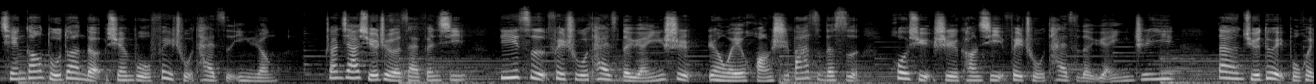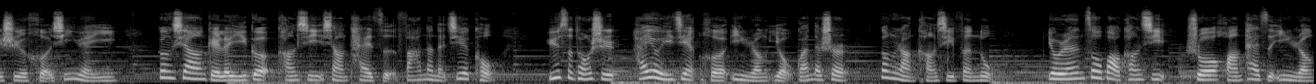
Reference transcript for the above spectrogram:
钱刚独断地宣布废除太子胤禛。专家学者在分析，第一次废除太子的原因是认为皇室八子的死或许是康熙废除太子的原因之一，但绝对不会是核心原因。更像给了一个康熙向太子发难的借口。与此同时，还有一件和胤禛有关的事儿更让康熙愤怒。有人奏报康熙说，皇太子胤禛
